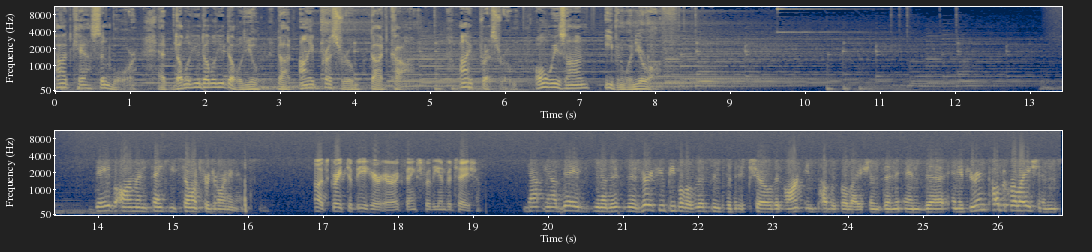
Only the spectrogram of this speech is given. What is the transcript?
podcasts, and more at www.ipressroom.com. iPressroom, always on, even when you're off. Dave Armon, thank you so much for joining us. Oh, it's great to be here, Eric. Thanks for the invitation. Now, now, Dave, you know, there, there's very few people that listen to this show that aren't in public relations, and and uh, and if you're in public relations,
